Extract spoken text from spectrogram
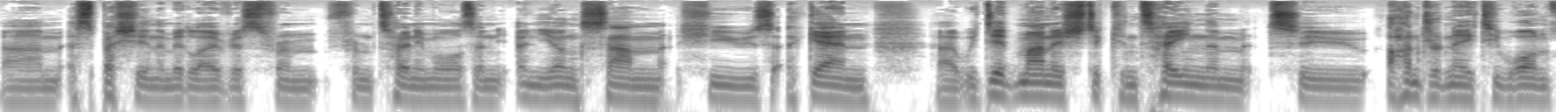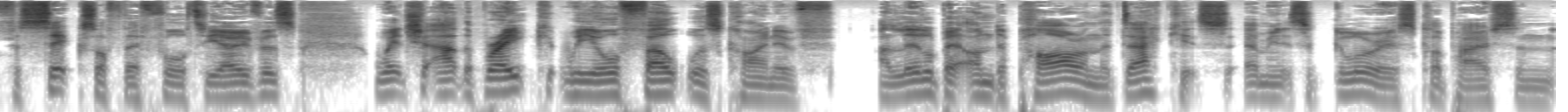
um, especially in the middle overs from from Tony Moores and, and young Sam Hughes. Again, uh, we did manage to contain them to 181 for six off their 40 overs, which at the break we all felt was kind of a little bit under par on the deck. It's, I mean, it's a glorious clubhouse and,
